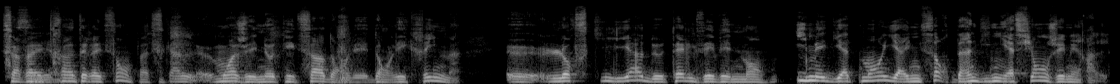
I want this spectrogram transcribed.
Ça va être intéressant, Pascal. Moi, j'ai noté ça dans les, dans les crimes. Euh, lorsqu'il y a de tels événements, immédiatement, il y a une sorte d'indignation générale.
